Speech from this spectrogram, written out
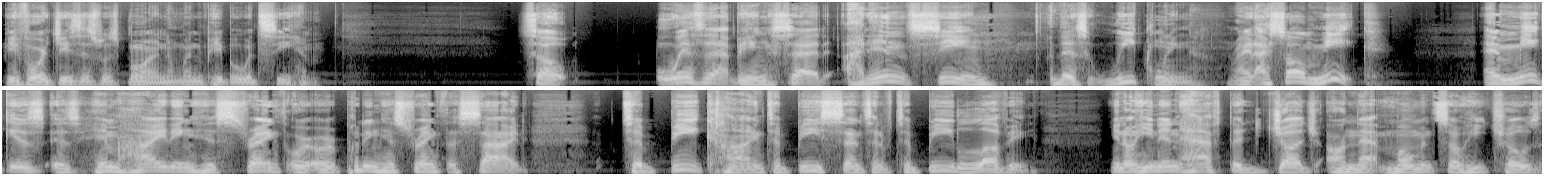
before Jesus was born and when people would see him. So, with that being said, I didn't see this weakling, right? I saw meek. And meek is is him hiding his strength or, or putting his strength aside to be kind, to be sensitive, to be loving. You know, he didn't have to judge on that moment, so he chose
